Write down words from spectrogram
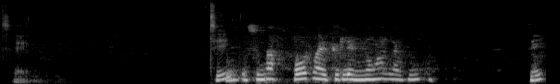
Sí. ¿Sí? Es una forma de decirle no a la vida. ¿Sí?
